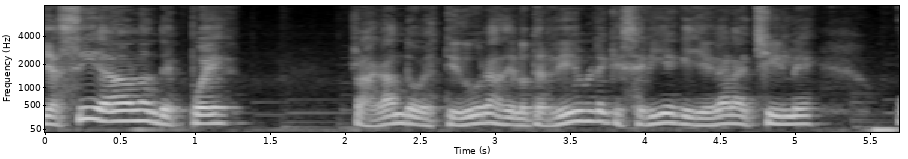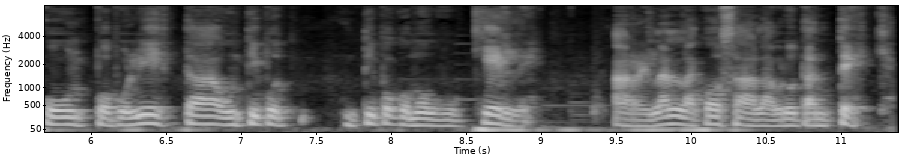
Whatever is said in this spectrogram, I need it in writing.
Y así hablan después, rasgando vestiduras, de lo terrible que sería que llegara a Chile un populista, un tipo, un tipo como Bukele, arreglar la cosa a la brutantesca.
